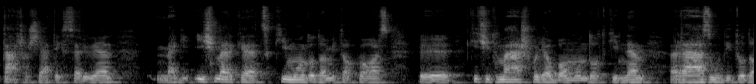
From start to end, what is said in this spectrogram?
társasjátékszerűen megismerkedsz, kimondod, amit akarsz, kicsit máshogy abban mondod ki, nem rázúdítod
